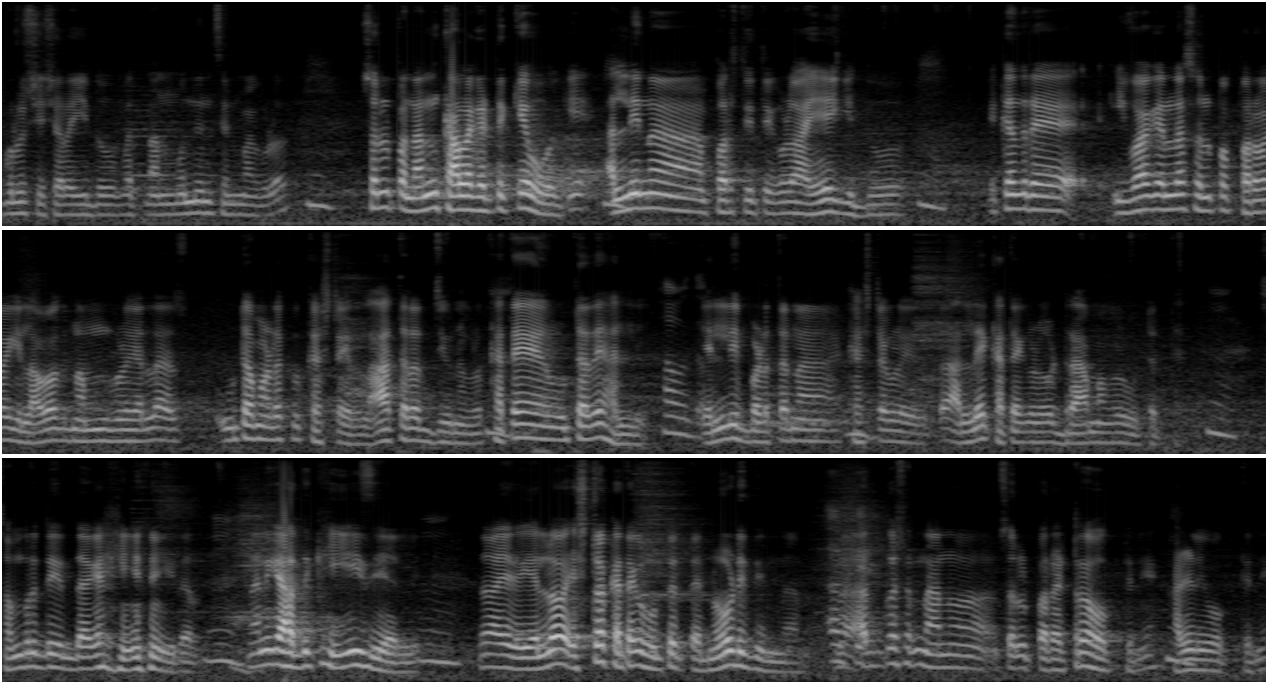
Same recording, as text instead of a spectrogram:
ಗುರು ಶಿಷ್ಯರು ಇದು ಮತ್ತು ನನ್ನ ಮುಂದಿನ ಸಿನಿಮಾಗಳು. ಸ್ವಲ್ಪ ನನ್ನ ಕಾಲಘಟ್ಟಕ್ಕೆ ಹೋಗಿ ಅಲ್ಲಿನ ಪರಿಸ್ಥಿತಿಗಳು ಹೇಗಿದ್ದು. ಯಾಕಂದರೆ ಇವಾಗೆಲ್ಲ ಸ್ವಲ್ಪ ಪರವಾಗಿಲ್ಲ. ಅವಾಗ ನಮ್ಗಳಿಗೆಲ್ಲ ಊಟ ಮಾಡೋಕ್ಕೂ ಕಷ್ಟ ಇರಲ್ಲ. ಆ ಥರದ ಜೀವನಗಳು. ಕತೆ ಹುಟ್ಟೋದೇ ಅಲ್ಲಿ. ಹೌದು. ಎಲ್ಲಿ ಬಡತನ ಕಷ್ಟಗಳು ಇರುತ್ತೋ ಅಲ್ಲೇ ಕತೆಗಳು ಡ್ರಾಮಾಗಳು ಹುಟ್ಟುತ್ತೆ. ಸಮೃದ್ಧಿ ಇದ್ದಾಗ ಏನೇ ಇರಲ್ಲ. ನನಗೆ ಅದಕ್ಕೆ ಈಸಿ ಅಲ್ಲಿ. ಎಲ್ಲೋ ಎಷ್ಟೋ ಕತೆಗಳು ಹುಟ್ಟುತ್ತೆ. ನೋಡಿದ್ದೀನಿ ನಾನು. ಅದಕ್ಕೋಸ್ಕರ ನಾನು ಸ್ವಲ್ಪ ರೆಟ್ರೋ ಹೋಗ್ತೀನಿ. ಹಳ್ಳಿ ಹೋಗ್ತೀನಿ.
